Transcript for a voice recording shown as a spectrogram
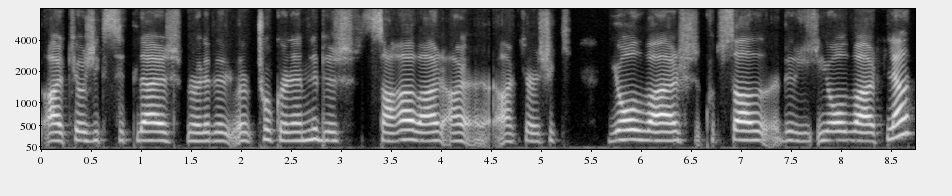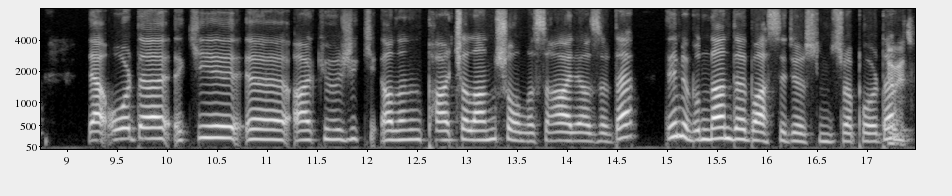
arkeolojik sitler böyle bir çok önemli bir saha var. Ar- arkeolojik yol var, kutsal bir yol var filan. Ya oradaki e, arkeolojik alanın parçalanmış olması hali hazırda değil mi? Bundan da bahsediyorsunuz raporda. Evet.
